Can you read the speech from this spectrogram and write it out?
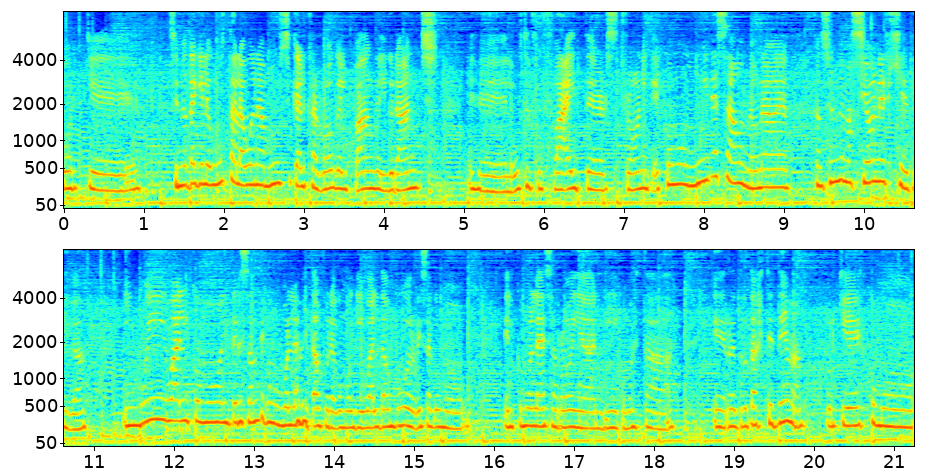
porque se nota que le gusta la buena música, el hard rock, el punk, el grunge, eh, le gusta Foo Fighters, Tronic, es como muy de esa onda, una canción demasiado energética y muy igual como interesante como por la metáfora, como que igual da un poco de risa como el cómo la desarrollan y cómo está eh, este tema, porque es como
